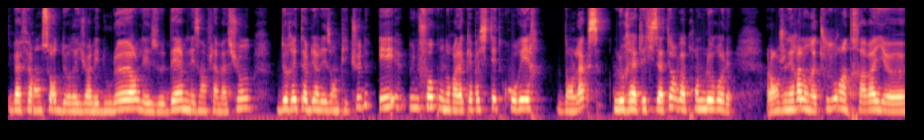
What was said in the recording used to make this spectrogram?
il va faire en sorte de réduire les douleurs, les œdèmes, les inflammations, de rétablir les amplitudes. Et une fois qu'on aura la capacité de courir dans l'axe, le réathlétisateur va prendre le relais. Alors en général, on a toujours un travail euh,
